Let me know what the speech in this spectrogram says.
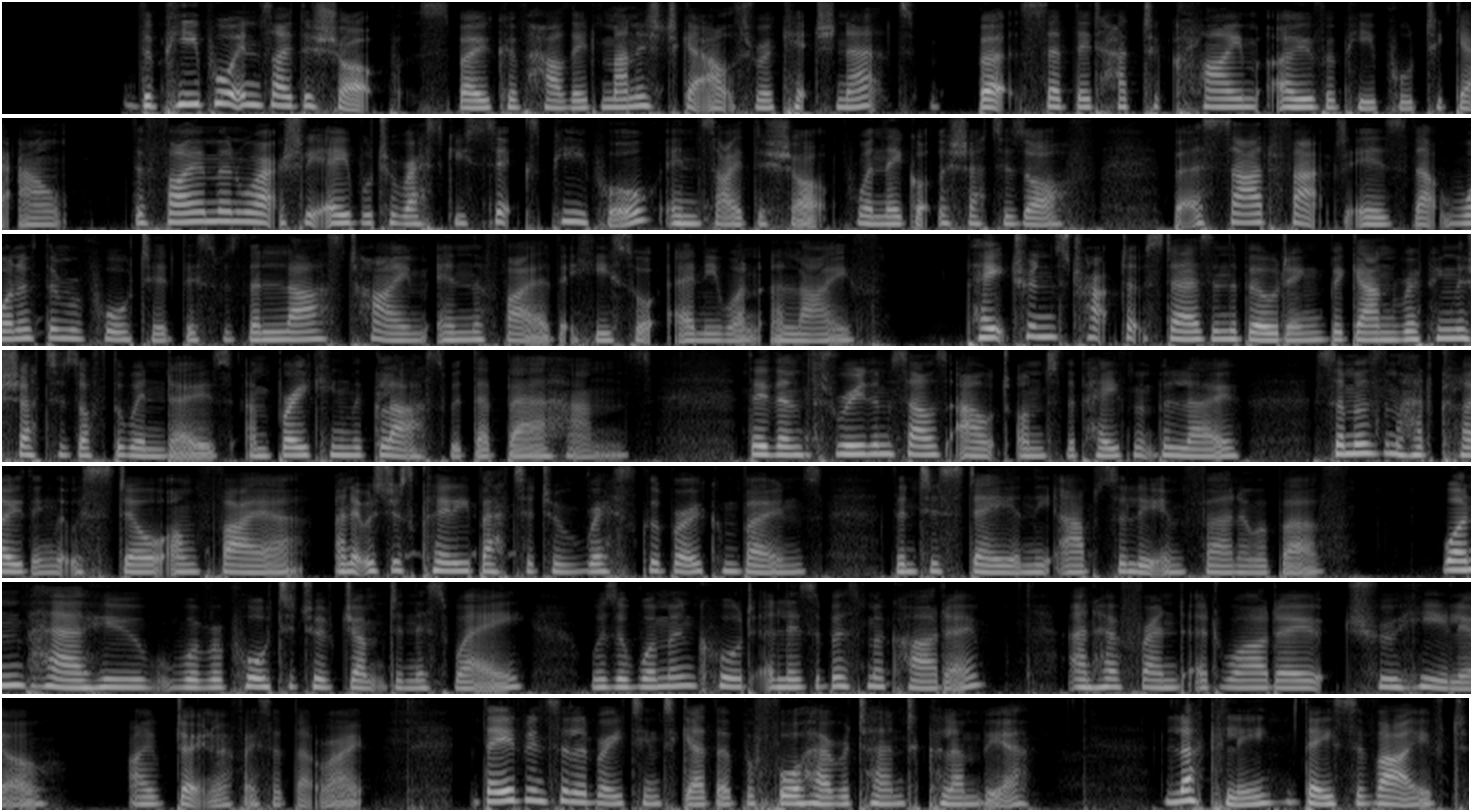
The people inside the shop spoke of how they'd managed to get out through a kitchenette, but said they'd had to climb over people to get out. The firemen were actually able to rescue six people inside the shop when they got the shutters off, but a sad fact is that one of them reported this was the last time in the fire that he saw anyone alive. Patrons trapped upstairs in the building began ripping the shutters off the windows and breaking the glass with their bare hands. They then threw themselves out onto the pavement below. Some of them had clothing that was still on fire, and it was just clearly better to risk the broken bones than to stay in the absolute inferno above. One pair who were reported to have jumped in this way was a woman called Elizabeth Mercado and her friend Eduardo Trujillo. I don't know if I said that right. They had been celebrating together before her return to Colombia. Luckily, they survived.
